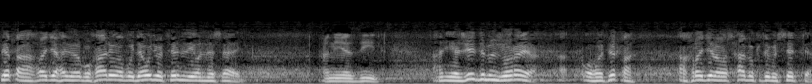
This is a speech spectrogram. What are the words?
ثقة أخرج حديث البخاري وأبو داود والترمذي والنسائي. عن يزيد. عن يزيد بن زريع وهو ثقة أخرج له أصحاب كتب الستة.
